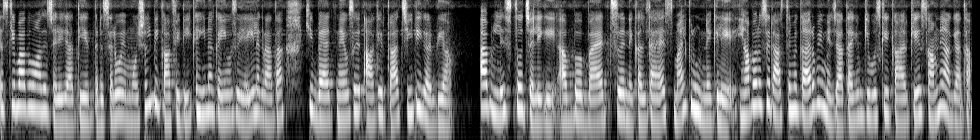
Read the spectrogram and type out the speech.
इसके बाद वो वहाँ से चली जाती है। दरअसल वो इमोशनल भी काफ़ी थी। कहीं ना कहीं उसे यही लग रहा था कि बैट ने उसे आखिरकार चीटी कर दिया। अब लिस्ट तो चली गई। अब बैट्स निकलता है स्माइल को ढूँढने के लिए। यहाँ पर उसे रास्ते में कायरो भी मिल जाता है क्योंकि वो उसकी कार के सामने आ गया था।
